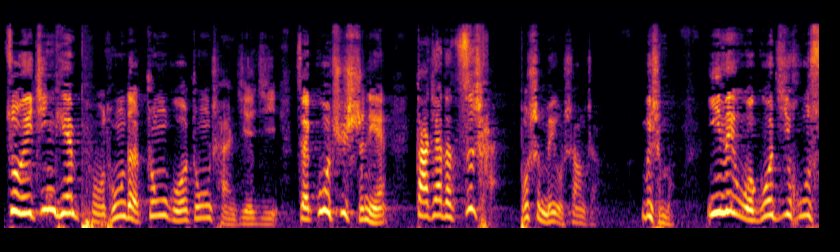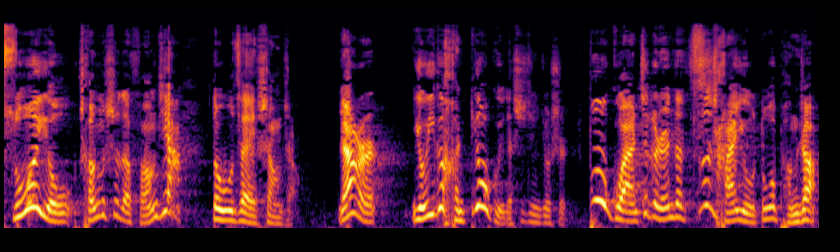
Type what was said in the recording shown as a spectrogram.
作为今天普通的中国中产阶级，在过去十年，大家的资产不是没有上涨，为什么？因为我国几乎所有城市的房价都在上涨。然而，有一个很吊诡的事情，就是不管这个人的资产有多膨胀，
